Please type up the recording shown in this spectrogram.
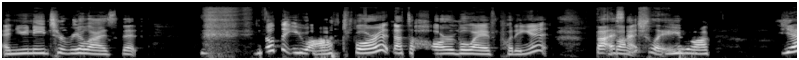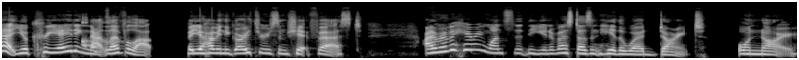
And you need to realize that not that you asked for it, that's a horrible way of putting it. But But essentially, you are, yeah, you're creating that oh. level up, but you're having to go through some shit first. I remember hearing once that the universe doesn't hear the word don't or no.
